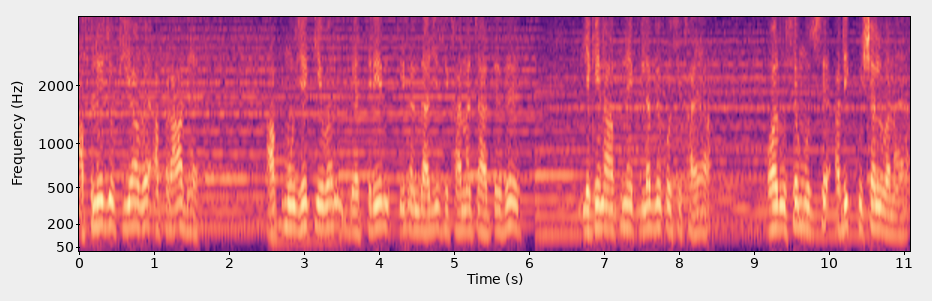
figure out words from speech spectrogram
आपने जो किया वह अपराध है। आप मुझे केवल बेहतरीन तीरंदाजी सिखाना चाहते थे, लेकिन आपने एकलव्य को सिखाया और उसे मुझसे अधिक कुशल बनाया।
